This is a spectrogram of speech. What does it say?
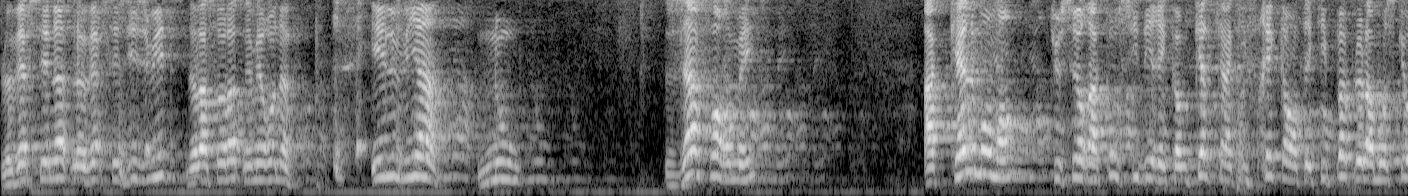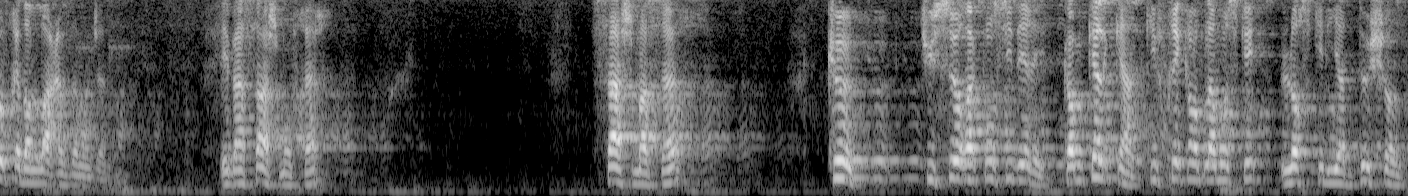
Le verset, le verset 18 de la sourate numéro 9. Il vient nous informer à quel moment tu seras considéré comme quelqu'un qui fréquente et qui peuple la mosquée auprès d'Allah. Eh bien, sache, mon frère, sache, ma soeur, que tu seras considéré comme quelqu'un qui fréquente la mosquée lorsqu'il y a deux choses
